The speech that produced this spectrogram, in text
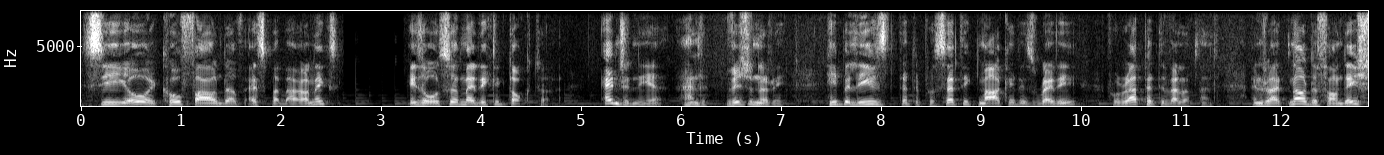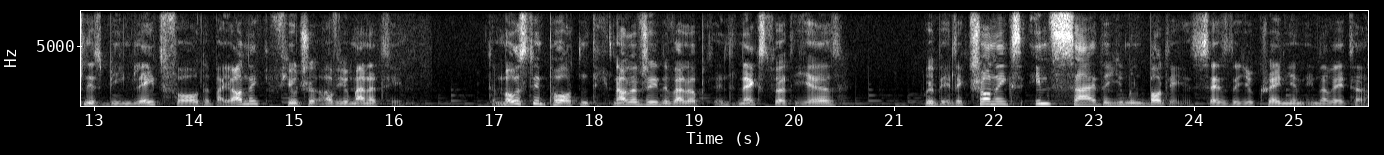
CEO and co-founder of Esper Bionics, is also a medical doctor, engineer and visionary. He believes that the prosthetic market is ready for rapid development and right now the foundation is being laid for the bionic future of humanity. The most important technology developed in the next 30 years will be electronics inside the human body, says the Ukrainian innovator.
